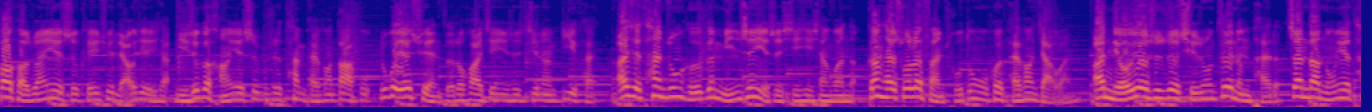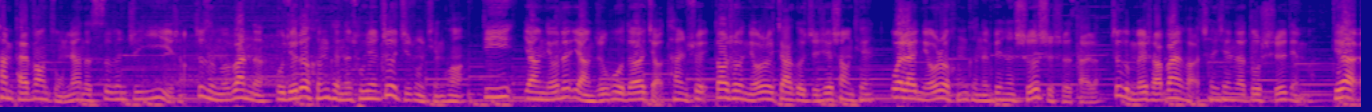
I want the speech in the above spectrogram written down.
报考专业时可以去了解一下，你这个行业是不是碳排放大户。如果有选择的话，建议是尽量避开。而且碳中和跟民生也是息息相关的。刚才说了，反刍动物会排放甲烷，而牛又是这其中最能排的，占到农业碳排放总量的四分之一以上。这怎么办呢？我觉得很可能出现这几种情况。第一，养牛的养殖户都要缴碳税，到时候牛肉价格直接上天，未来牛肉很可能变成奢侈食材了。这个没啥办法，趁现在多吃点吧。第二，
